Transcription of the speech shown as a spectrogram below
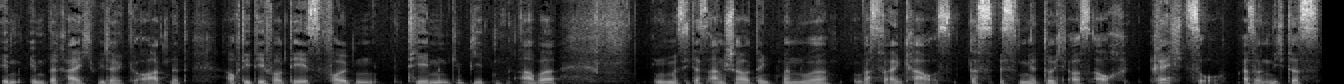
im, im Bereich wieder geordnet. Auch die DVDs folgen Themengebieten, aber wenn man sich das anschaut, denkt man nur, was für ein Chaos. Das ist mir durchaus auch recht so. Also nicht, dass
